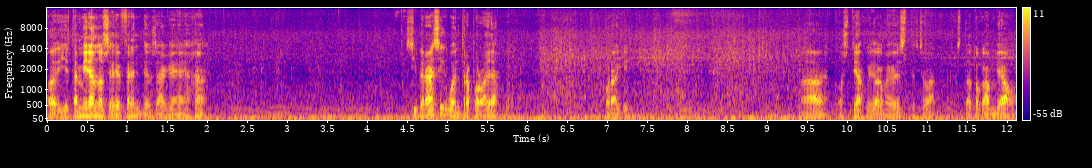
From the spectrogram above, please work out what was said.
Ah, y están mirándose de frente, o sea que. Sí, pero ahora sí que puedo entrar por allá. Por aquí. A ver. Hostia, cuidado que me ve este, chaval. Está todo cambiado.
